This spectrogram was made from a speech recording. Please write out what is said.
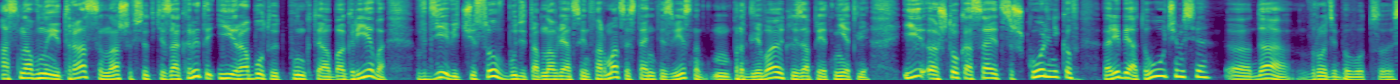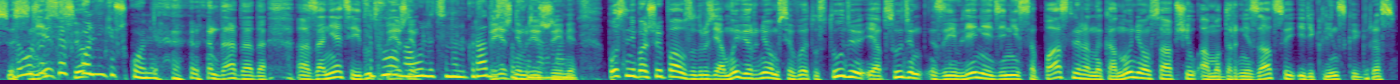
основные трассы наши все-таки закрыты и работают пункты обогрева. В 9 часов будет обновляться информация, станет известно, продлевают ли запрет, нет ли. И э, что касается школьников, ребята, учимся. Э, да, вроде бы вот э, да снег, уже все, все школьники в школе. Да, да, да. А занятия идут в прежнем, на улице 0 градусов, в прежнем режиме. После небольшой паузы, друзья, мы вернемся вернемся в эту студию и обсудим заявление Дениса Паслера. Накануне он сообщил о модернизации Иреклинской ГРЭС.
